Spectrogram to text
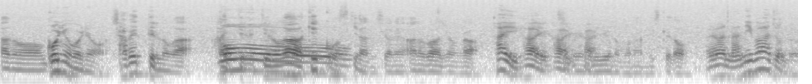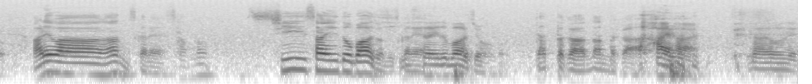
あのーゴニョゴニョ喋ってるのが入ってるっていうのが結構好きなんですよねあのバージョンが。はいはいはい自分はいで言うのもなんですけど、あれは何バージョンだろう？あれは何ですかねシーサイドバージョンですかね。シーサイドバージョン。だったかなんだか。はいはい。なるほどね。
